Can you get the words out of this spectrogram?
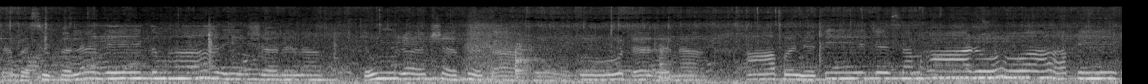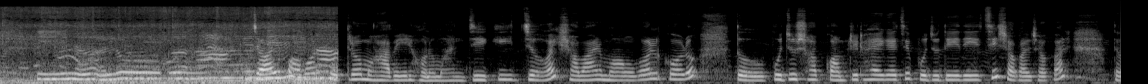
सब सुख लहे तुम्हारी शरणा। तुम रक्षक का हो को डरना आपन तेज संहारो आपे तीन लोक हाके জয় পবন পুত্র মহাবীর হনুমানজি কি জয় সবার মঙ্গল করো তো পুজো সব কমপ্লিট হয়ে গেছে পুজো দিয়ে দিয়েছি সকাল সকাল তো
